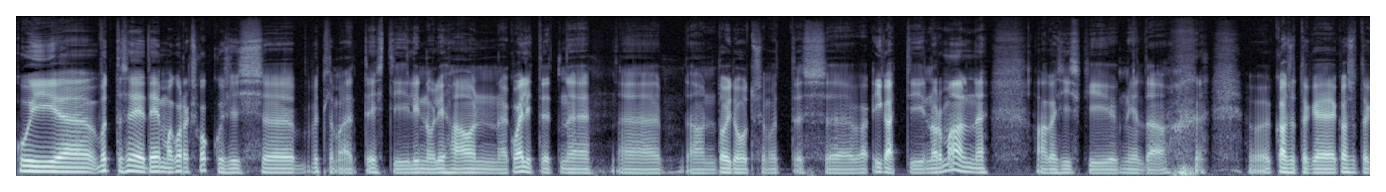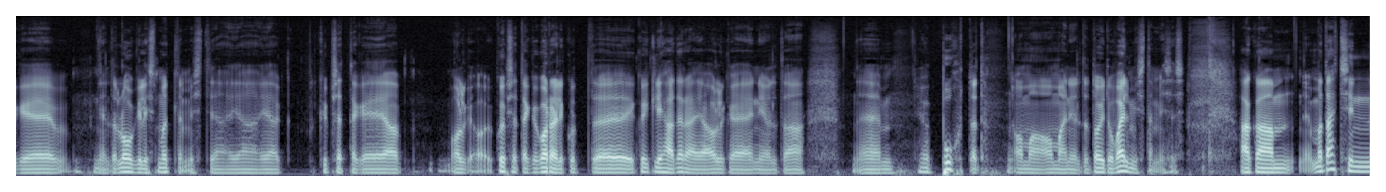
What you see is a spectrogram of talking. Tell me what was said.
Kui äh, võtta see teema korraks kokku, siis äh, ütlema, et Eesti linnuliha on kvaliteetne, äh, ta on toiduohutuse mõttes igati normaalne, aga siiski nii-öelda kasutage, kasutage nii-öelda loogilist mõtlemist ja, ja, ja küpsetage ja olge, küpsetage korralikult äh, kõik lihad ära ja olge nii-öelda ähm, puhtad oma, oma nii-öelda toidu valmistamises. aga ma tahtsin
